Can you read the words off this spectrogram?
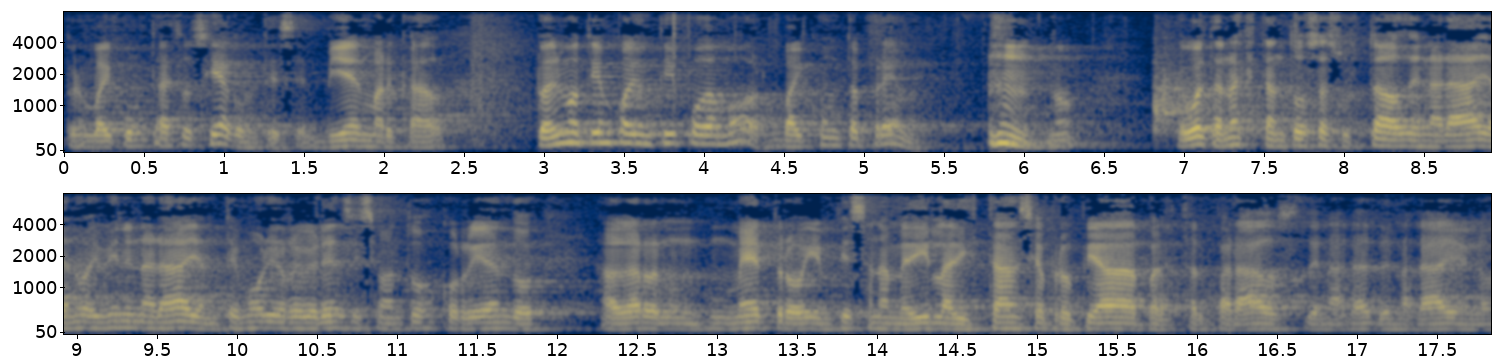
Pero en Vaikunta eso sí acontece, bien marcado. Pero al mismo tiempo hay un tipo de amor, Vaikunta Prema. ¿no? De vuelta, no es que están todos asustados de Naraya, ¿no? Ahí viene Naraya temor y reverencia y se van todos corriendo, agarran un, metro y empiezan a medir la distancia apropiada para estar parados de Naraya. ¿no?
